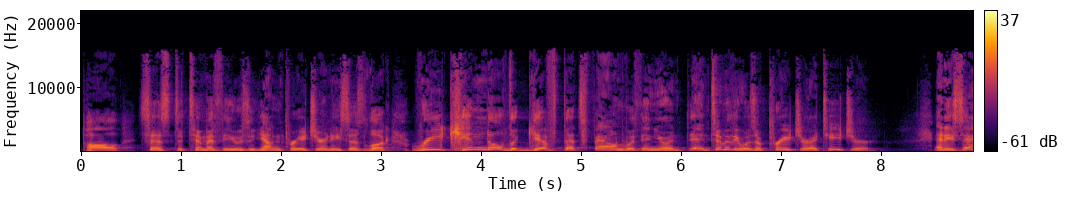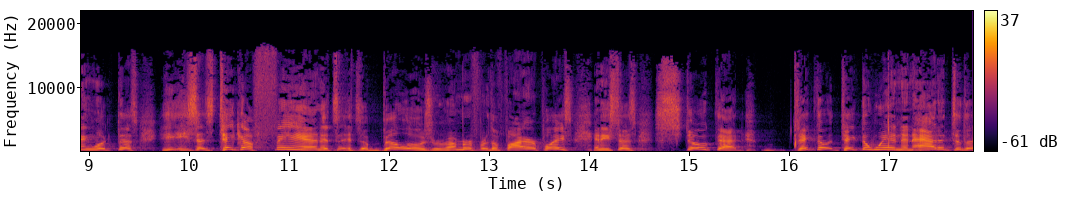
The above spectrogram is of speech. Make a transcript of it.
Paul says to Timothy, who's a young preacher, and he says, Look, rekindle the gift that's found within you. And, and Timothy was a preacher, a teacher. And he's saying, Look, this. He, he says, Take a fan, it's, it's a bellows, remember, for the fireplace? And he says, Stoke that. Take the, take the wind and add it to, the,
